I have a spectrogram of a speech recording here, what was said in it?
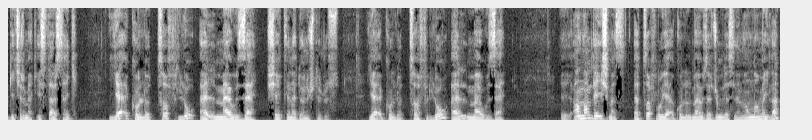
geçirmek istersek ye'kullu tıflu el mevze şekline dönüştürürüz. Ye'kullu tıflu el mevze. Anlam değişmez. Et-tıflu ye'kullul mevze cümlesinin anlamıyla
